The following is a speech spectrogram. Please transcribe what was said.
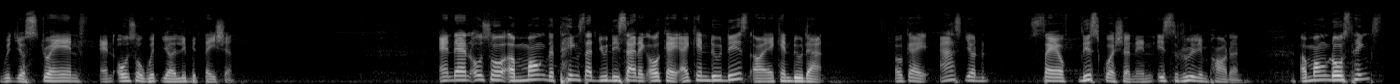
with your strength and also with your limitation. And then also among the things that you decided, okay, I can do this or I can do that. Okay, ask yourself this question, and it's really important. Among those things,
